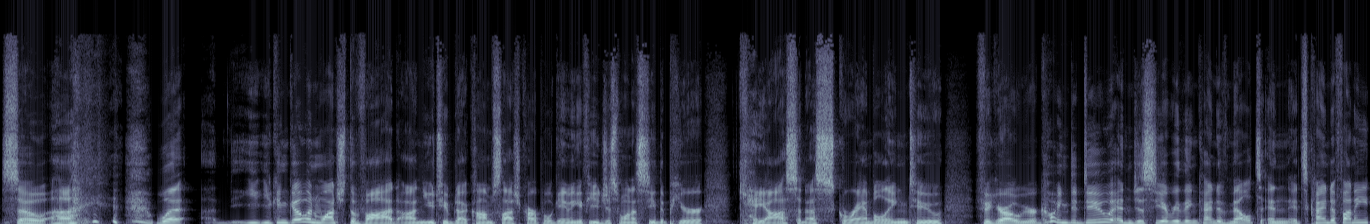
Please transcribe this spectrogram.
So, uh, what you, you can go and watch the VOD on youtube.com slash carpool gaming if you just want to see the pure chaos and us scrambling to figure out what we were going to do and just see everything kind of melt. And it's kind of funny,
